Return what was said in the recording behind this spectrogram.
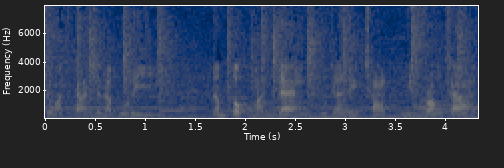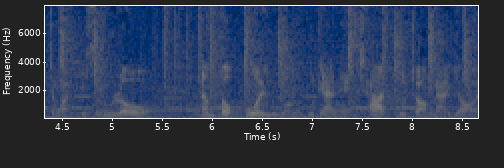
จังหวัดกาญจนบุรี น้ำตกหมันแดงอุทยานแห่งชาติหินร่องก้า จังหวัดพิษณุโลก น้ำตกห้วยหลวง อุทยานแห่งชาติภูจองนายอย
